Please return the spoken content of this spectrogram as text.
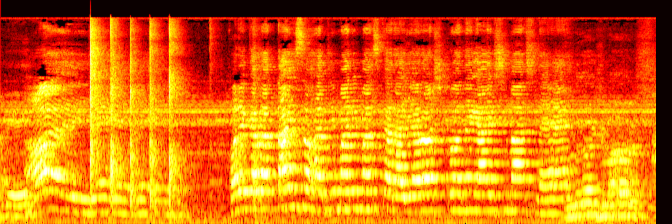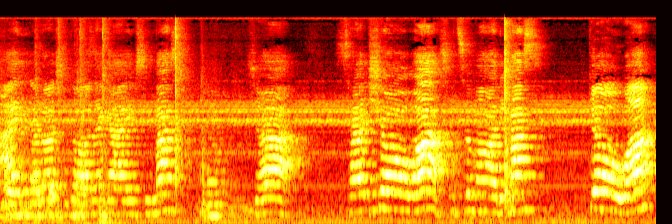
い、え、これから体操始まりますからよろしくお願いしますね。お願いします。はい、よろしくお願いします。じゃあ最初は質問あります。今日は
